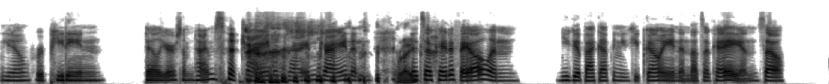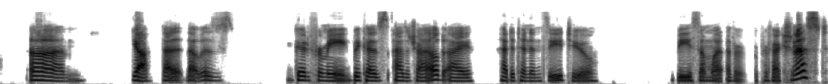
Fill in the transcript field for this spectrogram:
you know, repeating failure sometimes, trying and trying, trying, and Right. it's okay to fail and you get back up and you keep going and that's okay. And so, um, yeah, that that was good for me because as a child, I had a tendency to be somewhat of a perfectionist.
